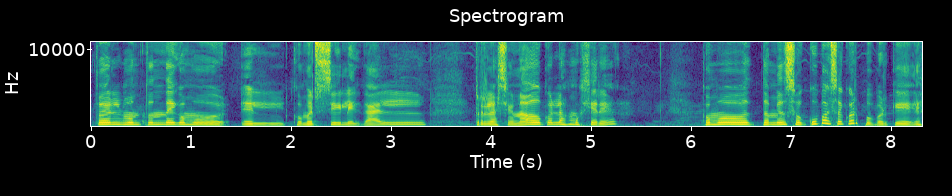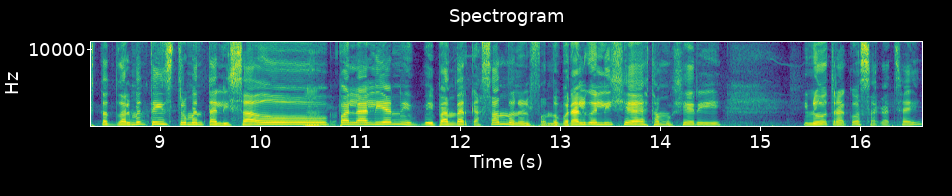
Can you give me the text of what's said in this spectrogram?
todo el montón de como el comercio ilegal relacionado con las mujeres, cómo también se ocupa ese cuerpo, porque está totalmente instrumentalizado Mm. para el alien y, y para andar cazando en el fondo. Por algo elige a esta mujer y, y no otra cosa, ¿cachai?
